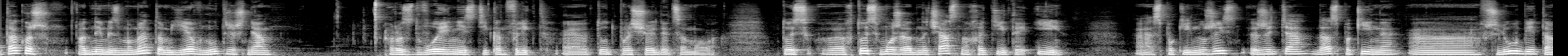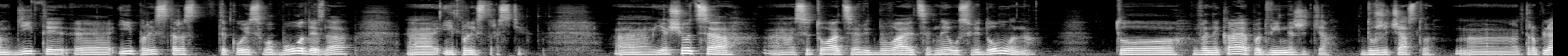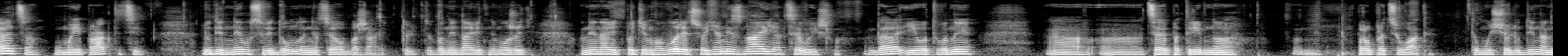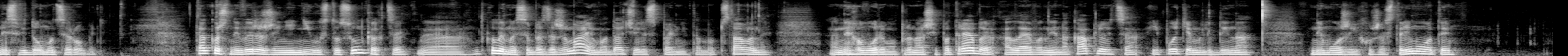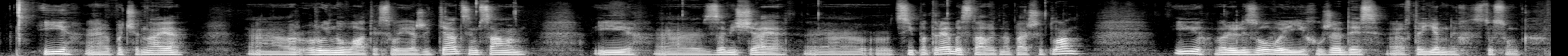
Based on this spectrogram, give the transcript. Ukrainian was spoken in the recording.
Також одним із моментів є внутрішня роздвоєність і конфлікт. Е, Тут про що йдеться мова? Тобто хтось може одночасно хотіти і е, спокійну життя, да, спокійне в шлюбі, там діти, і пристрасть такої свободи да, і пристрасті. Якщо ця ситуація відбувається неусвідомлено, то виникає подвійне життя. Дуже часто е, трапляється у моїй практиці. Люди неусвідомлено цього бажають. Тобто вони навіть не можуть, вони навіть потім говорять, що я не знаю, як це вийшло. Да? І от вони е, е, це потрібно пропрацювати, тому що людина несвідомо це робить. Також не виражені ні у стосунках, це коли ми себе зажимаємо да, через певні там обставини, не говоримо про наші потреби, але вони накаплюються, і потім людина не може їх уже стримувати і е, починає е, руйнувати своє життя цим самим і е, заміщає ці потреби, ставить на перший план і реалізовує їх уже десь в таємних стосунках.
